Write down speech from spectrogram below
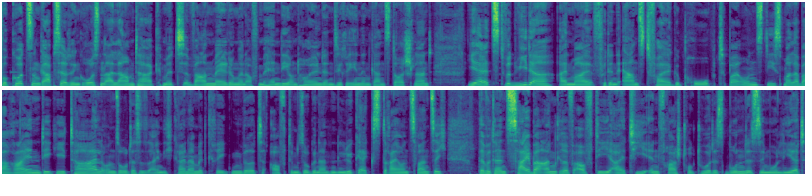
Vor kurzem gab es ja den großen Alarmtag mit Warnmeldungen auf dem Handy und heulenden Sirenen in ganz Deutschland. Jetzt wird wieder einmal für den Ernstfall geprobt bei uns, diesmal aber rein digital und so, dass es eigentlich keiner mitkriegen wird auf dem sogenannten Lükex 23. Da wird ein Cyberangriff auf die IT-Infrastruktur des Bundes simuliert.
